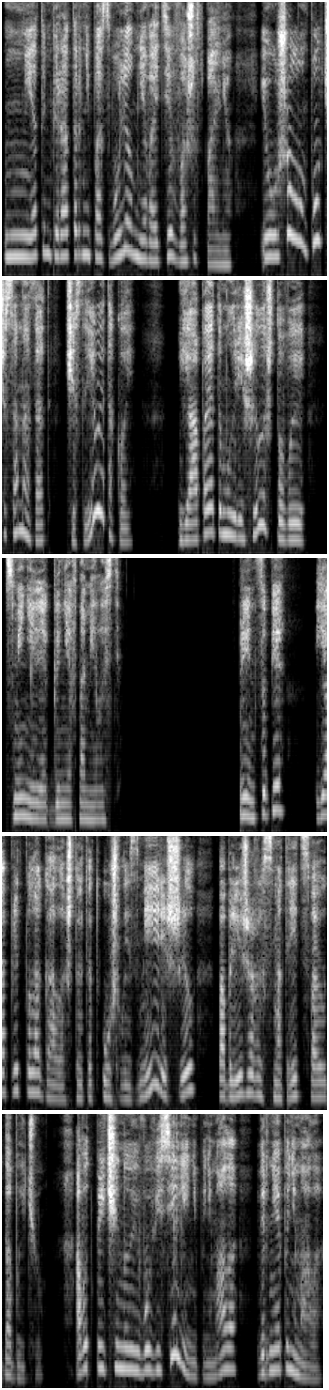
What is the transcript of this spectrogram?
«Нет, император не позволил мне войти в вашу спальню, и ушел он полчаса назад. Счастливый такой. Я поэтому и решила, что вы сменили гнев на милость». В принципе, я предполагала, что этот ушлый змей решил поближе рассмотреть свою добычу. А вот причину его веселья не понимала, вернее, понимала.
